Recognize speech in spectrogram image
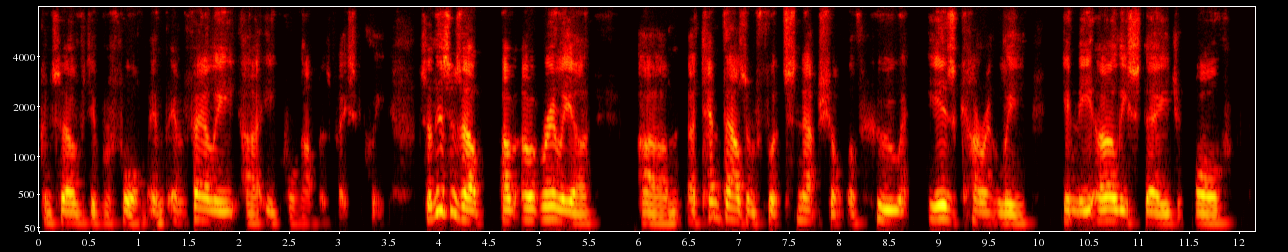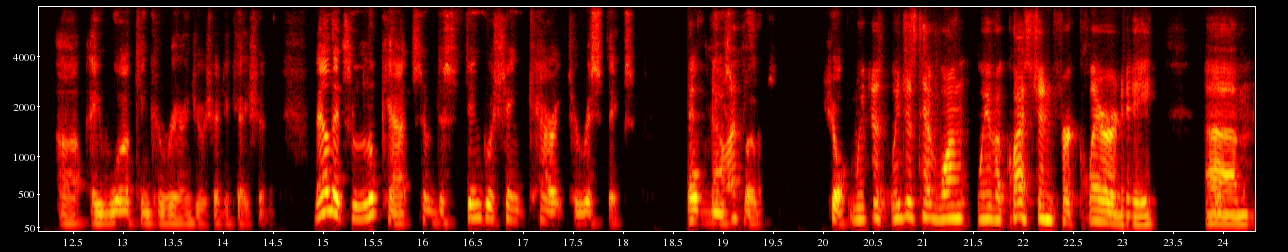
conservative reform in, in fairly uh, equal numbers, basically. So this is a, a, a really a, um, a 10,000 foot snapshot of who is currently in the early stage of uh, a working career in Jewish education. Now let's look at some distinguishing characteristics of Now these folks. Sure. We just, we just have one, we have a question for clarity. Um,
